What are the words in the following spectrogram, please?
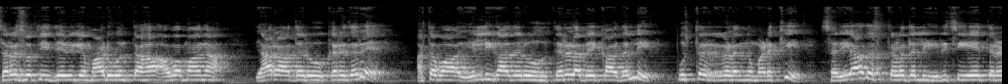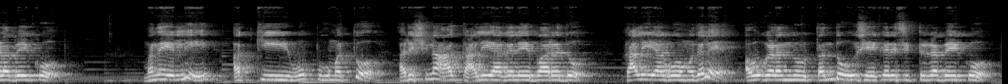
ಸರಸ್ವತಿ ದೇವಿಗೆ ಮಾಡುವಂತಹ ಅವಮಾನ. ಯಾರಾದರೂ ಕರೆದರೆ ಅಥವಾ ಎಲ್ಲಿಗಾದರೂ ತೆರಳಬೇಕಾದಲ್ಲಿ ಪುಸ್ತಕಗಳನ್ನು ಮಡಚಿ ಸರಿಯಾದ ಸ್ಥಳದಲ್ಲಿ ಇರಿಸಿಯೇ ತೆರಳಬೇಕು. ಮನೆಯಲ್ಲಿ ಅಕ್ಕಿ, ಉಪ್ಪು ಮತ್ತು ಅರಿಶಿನ ಖಾಲಿಯಾಗಲೇಬಾರದು. ಖಾಲಿಯಾಗುವ ಮೊದಲೇ ಅವುಗಳನ್ನು ತಂದು ಶೇಖರಿಸಿಟ್ಟಿರಬೇಕು.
